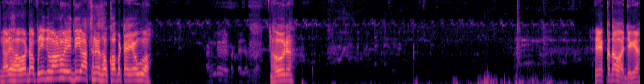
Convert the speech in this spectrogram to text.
ਨਾਲੇ ਹਵਾ ਟੱਪ ਜੂਗੀ ਵਾਣੂ ਵੇਚਦੀ ਹੱਥ ਨੇ ਸੌਖਾ ਪਟਿਆ ਜਾਊਗਾ। ਹੋਰ? ਇੱਕ ਤਾਂ ਵੱਜ ਗਿਆ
